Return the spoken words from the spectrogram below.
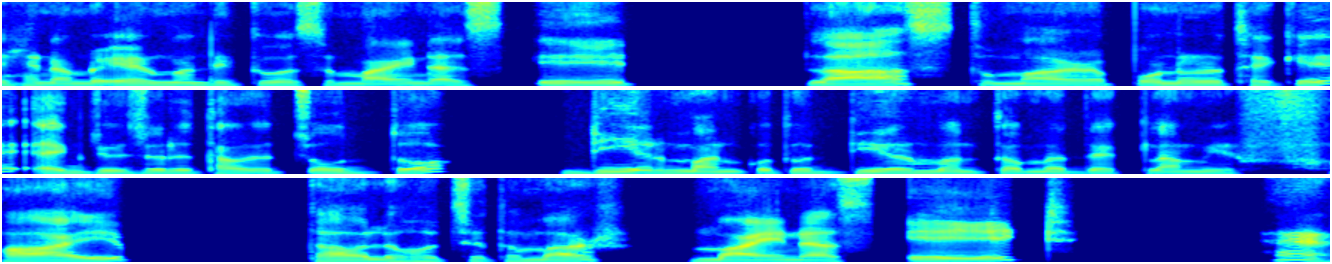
এখানে আমরা এর মান দেখতে পাচ্ছি মাইনাস এইট প্লাস তোমার পনেরো থেকে এক দুই চলে তাহলে চোদ্দ। ডি এর মান কত? ডি এর মান তো আমরা দেখলাম ফাইভ তাহলে হচ্ছে তোমার মাইনাস এইট হ্যাঁ?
